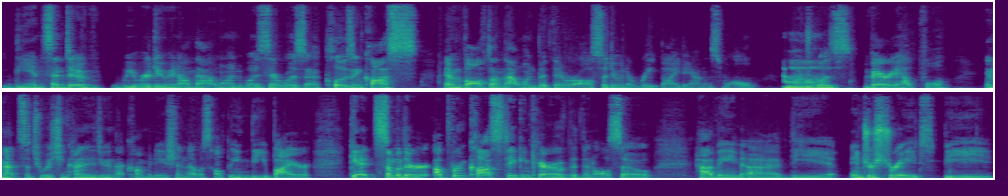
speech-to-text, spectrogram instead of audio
the incentive we were doing on that one was there was a closing costs involved on that one, but they were also doing a rate buy down as well, oh. which was very helpful in that situation. Kind of doing that combination that was helping the buyer get some of their upfront costs taken care of, but then also having uh, the interest rate be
